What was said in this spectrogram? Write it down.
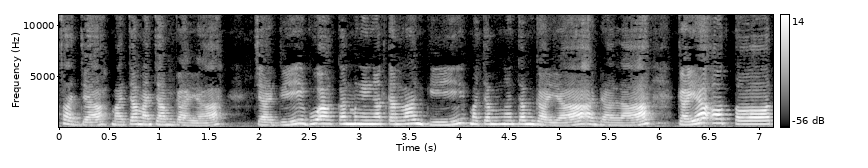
saja macam-macam gaya? Jadi, Ibu akan mengingatkan lagi macam-macam gaya adalah gaya otot.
